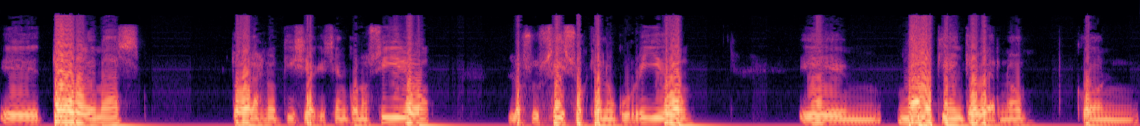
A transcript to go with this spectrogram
Eh, todo lo demás, todas las noticias que se han conocido, los sucesos que han ocurrido, em, nada tienen que ver, ¿no? Con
